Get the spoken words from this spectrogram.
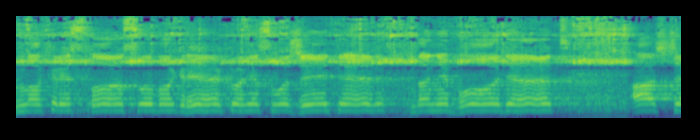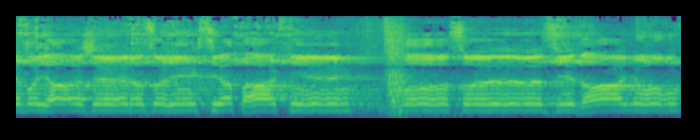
Но Христос убо греху не служитель, да не будет, а ще бояже разорихся пахи, воссозидаю,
